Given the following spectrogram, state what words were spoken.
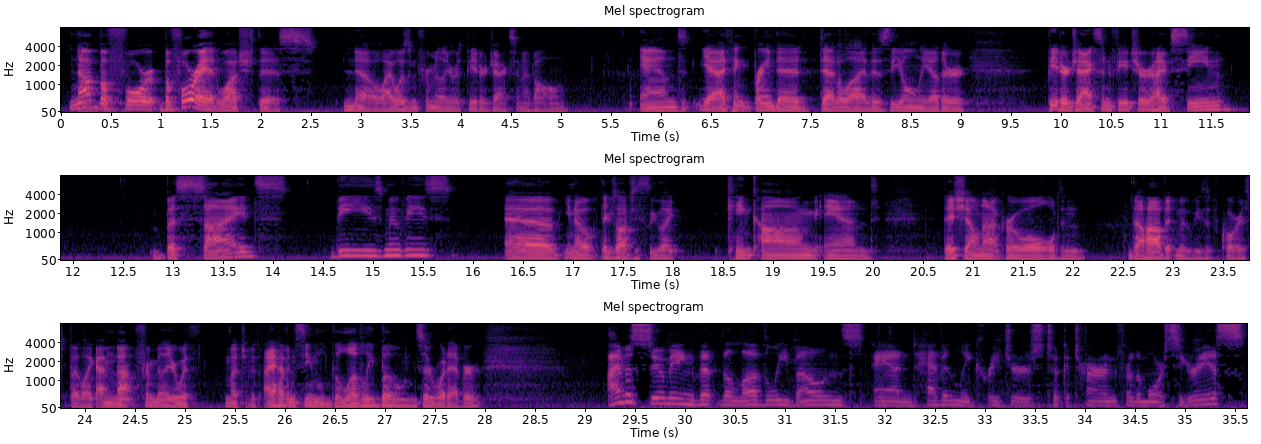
Not before before I had watched this. No, I wasn't familiar with Peter Jackson at all. And yeah, I think Brain Dead Dead Alive is the only other Peter Jackson feature I've seen besides these movies. Uh, you know, there's obviously like King Kong and They Shall Not Grow Old and the Hobbit movies, of course, but like I'm not familiar with much of it. I haven't seen The Lovely Bones or whatever. I'm assuming that the lovely bones and heavenly creatures took a turn for the more serious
